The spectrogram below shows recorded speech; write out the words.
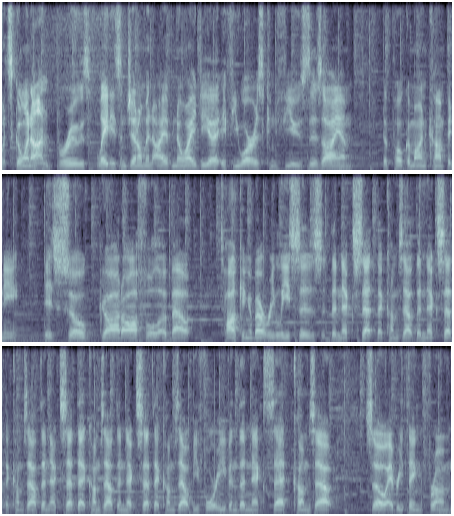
What's going on, Brews? Ladies and gentlemen, I have no idea if you are as confused as I am. The Pokemon Company is so god awful about talking about releases, the next set that comes out, the next set that comes out, the next set that comes out, the next set that comes out, before even the next set comes out. So, everything from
